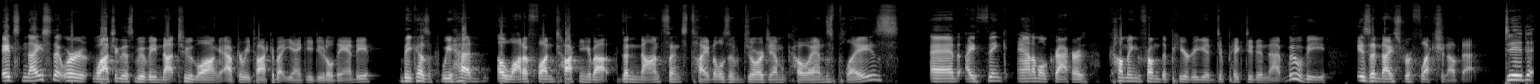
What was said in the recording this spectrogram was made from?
it's nice that we're watching this movie not too long after we talked about Yankee Doodle Dandy because we had a lot of fun talking about the nonsense titles of George M. Cohan's plays. And I think Animal Crackers, coming from the period depicted in that movie, is a nice reflection of that. Did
